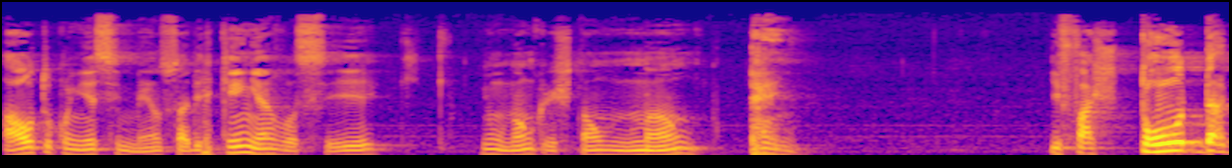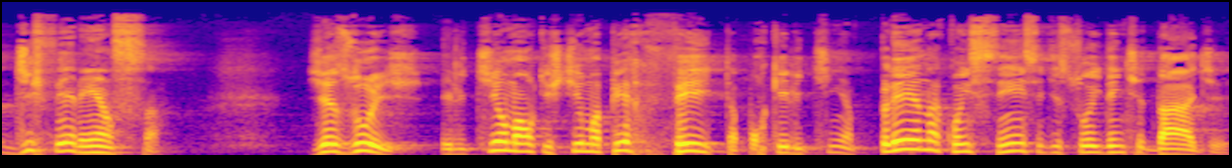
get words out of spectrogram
autoconhecimentos, saber quem é você, que um não cristão não tem. E faz toda a diferença Jesus, ele tinha uma autoestima perfeita, porque ele tinha plena consciência de sua identidade.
